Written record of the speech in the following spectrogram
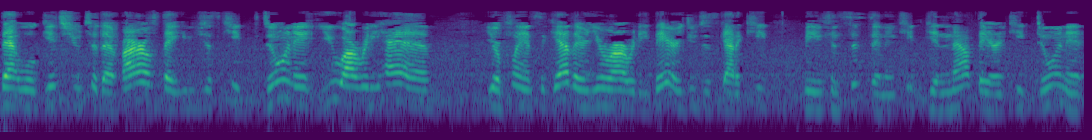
that will get you to that viral state. You just keep doing it. You already have your plan together. You're already there. You just got to keep being consistent and keep getting out there and keep doing it.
